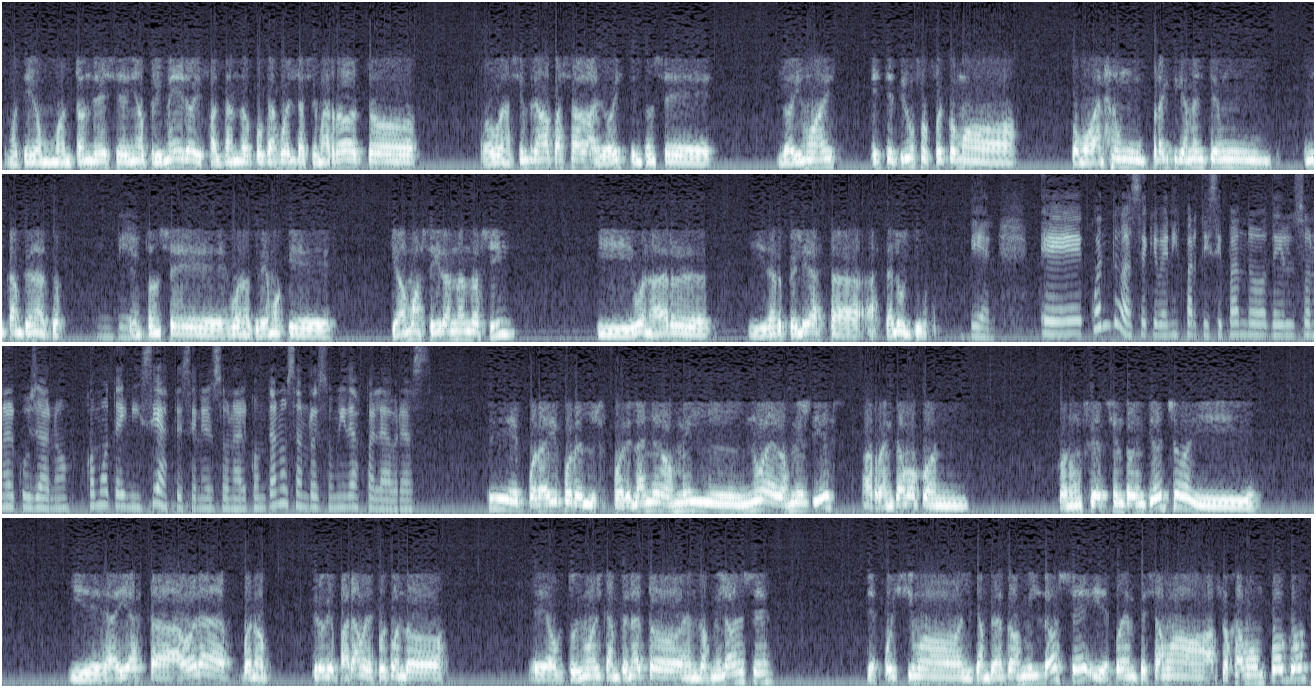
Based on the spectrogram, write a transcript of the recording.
como te digo, un montón de veces he venido primero y faltando pocas vueltas se me ha roto, o bueno, siempre me ha pasado algo, ¿viste? Entonces, lo vimos, este triunfo fue como, como ganar un, prácticamente un, un campeonato. Entonces, bueno, creemos que, que vamos a seguir andando así y bueno, dar y dar pelea hasta hasta el último. Bien. Eh, ¿Cuánto hace que venís participando del Zonal Cuyano? ¿Cómo te iniciaste en el Zonal? Contanos en resumidas palabras. Sí, por ahí, por el, por el año 2009-2010, arrancamos con, con un Fiat 128 y, y desde ahí hasta ahora, bueno, creo que paramos después cuando eh, obtuvimos el campeonato en 2011, después hicimos el campeonato 2012 y después empezamos, aflojamos un poco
